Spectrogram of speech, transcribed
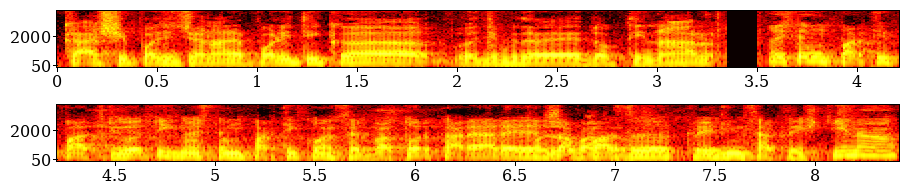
ca și poziționare politică, din punct de vedere doctrinar... Noi suntem un partid patriotic, noi suntem un partid conservator care are conservator. la bază credința creștină,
